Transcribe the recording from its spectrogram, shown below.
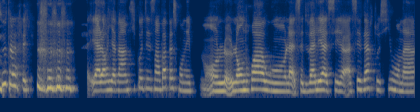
Tout à fait. Et alors, il y avait un petit côté sympa parce qu'on est l'endroit où on, cette vallée assez, assez verte aussi où on a,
